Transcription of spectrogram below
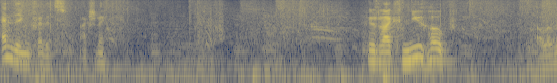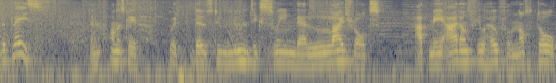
ending credits, actually? Feels like New Hope all over the place. And honestly, with those two lunatics swinging their light rods at me, I don't feel hopeful, not at all.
